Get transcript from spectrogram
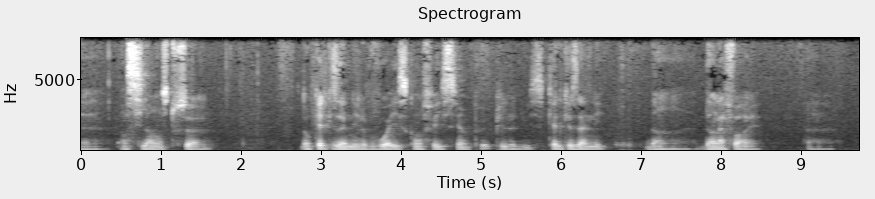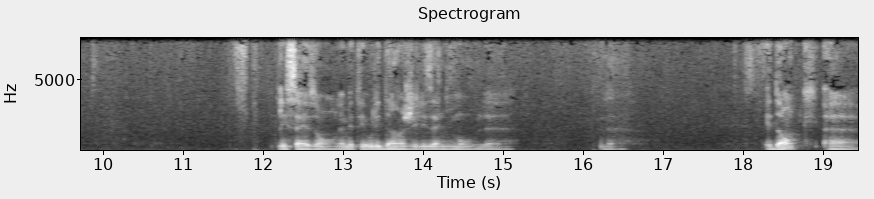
euh, en silence, tout seul. Donc quelques années, vous voyez ce qu'on fait ici un peu, puis là, lui, c'est quelques années dans, dans la forêt. Euh, les saisons, la météo, les dangers, les animaux. Et donc, euh,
